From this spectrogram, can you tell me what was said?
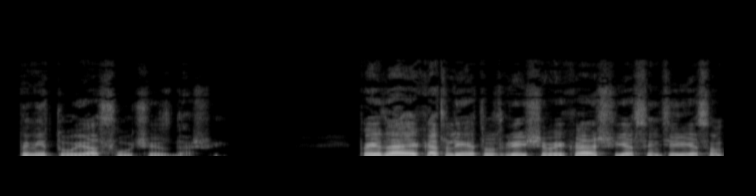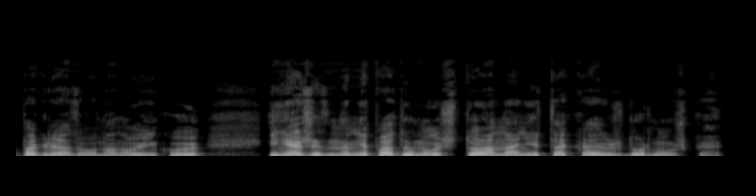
пометуя о случае с Дашей. Поедая котлету с гречневой кашей, я с интересом поглядывал на новенькую, и неожиданно мне подумалось, что она не такая уж дурнушка,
